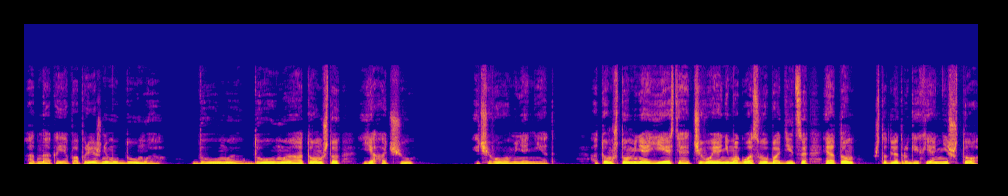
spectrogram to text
Однако я по-прежнему думаю, думаю, думаю о том, что я хочу и чего у меня нет о том, что у меня есть и от чего я не могу освободиться, и о том, что для других я ничто,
